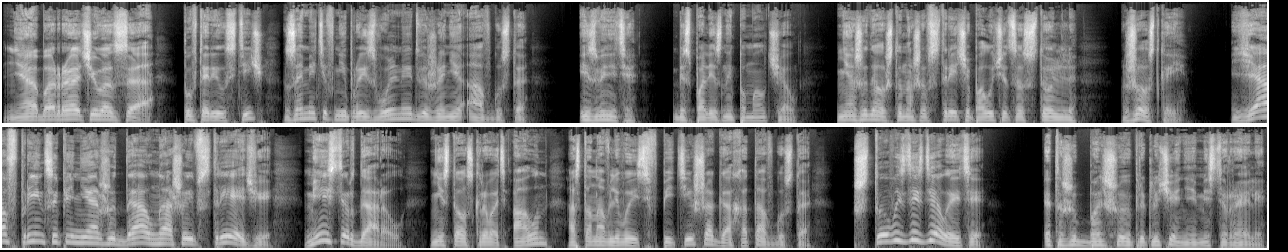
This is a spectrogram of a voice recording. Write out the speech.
«Не оборачиваться!» — повторил Стич, заметив непроизвольное движение Августа. «Извините». Бесполезный помолчал. «Не ожидал, что наша встреча получится столь... жесткой». «Я, в принципе, не ожидал нашей встречи, мистер Даррелл», — не стал скрывать Аллан, останавливаясь в пяти шагах от Августа. «Что вы здесь делаете?» «Это же большое приключение, мистер Райли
